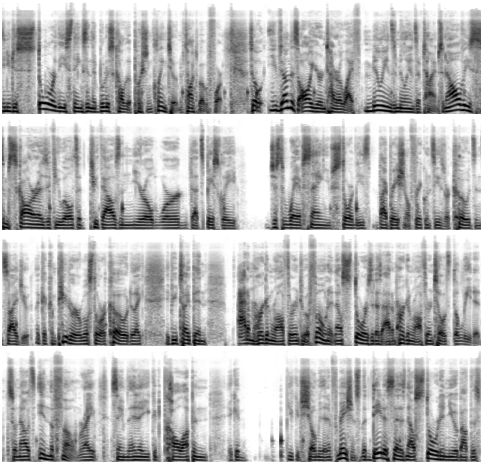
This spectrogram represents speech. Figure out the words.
and you just store these things in the Buddhist call it push and cling to it. We've talked about before. So you've done this all your entire life, millions and millions of times. So now all these samskaras, if you will, it's a two thousand year old word that's basically just a way of saying you've stored these vibrational frequencies or codes inside you. Like a computer will store a code. Like if you type in Adam Hergenrother into a phone, it now stores it as Adam Hergenrother until it's deleted. So now it's in the phone, right? Same thing. You could call up and it could you could show me that information. So the data set is now stored in you about this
